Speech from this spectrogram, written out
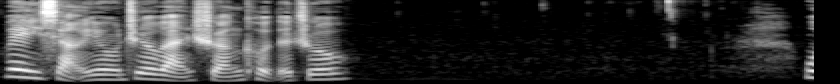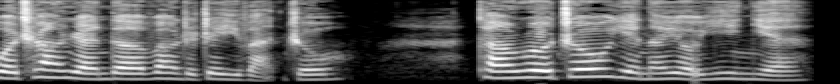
未享用这碗爽口的粥。我怅然的望着这一碗粥。倘若粥也能有意念，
